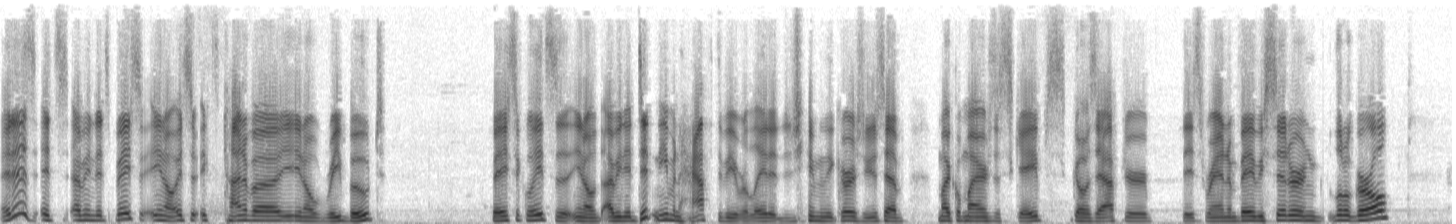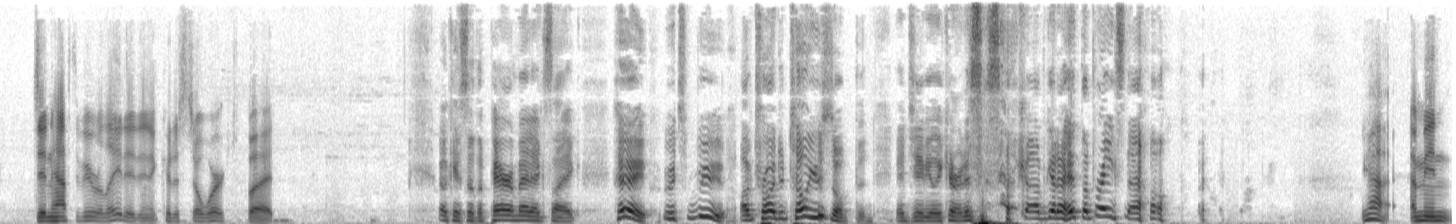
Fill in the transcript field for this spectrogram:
It is. It's. I mean, it's basic. You know, it's it's kind of a you know reboot. Basically, it's a, you know. I mean, it didn't even have to be related to Jamie Lee Curtis. You just have Michael Myers escapes, goes after this random babysitter and little girl. Didn't have to be related, and it could have still worked. But Okay, so the paramedic's like, "Hey, it's me. I'm trying to tell you something," and Jamie Lee Curtis is like, "I'm gonna hit the brakes now." Yeah, I mean,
